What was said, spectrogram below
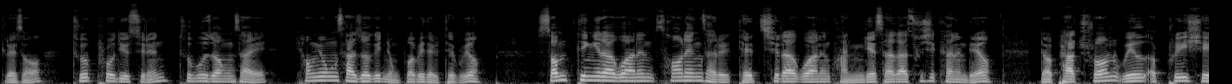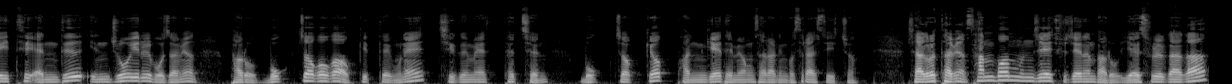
그래서 to produce는 투부정사의 형용사적인 용법이 될 테고요. something이라고 하는 선행사를 대치라고 하는 관계사가 수식하는데요. The patron will appreciate and enjoy를 보자면 바로 목적어가 없기 때문에 지금의 대칭 목적격 관계 대명사라는 것을 알 수 있죠. 자, 그렇다면 3번 문제의 주제는 바로 예술가가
